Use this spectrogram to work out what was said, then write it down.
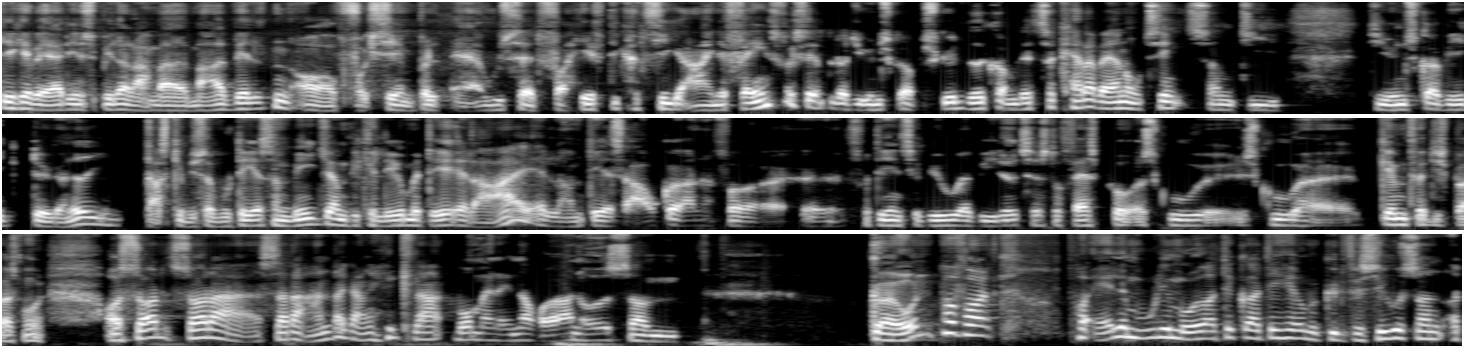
det kan være, at det er en spiller, der har været meget vælten, og for eksempel er udsat for hæftig kritik af egne fans, for eksempel, og de ønsker at beskytte vedkommende lidt, så kan der være nogle ting, som de, de ønsker, at vi ikke dykker ned i. Der skal vi så vurdere som medier, om vi kan leve med det eller ej, eller om det er så afgørende for, øh, for det interview, at vi er nødt til at stå fast på og skulle, øh, skulle øh, gennemføre de spørgsmål. Og så, så, er der, så er der andre gange helt klart, hvor man ender og rører noget, som gør ondt på folk på alle mulige måder, og det gør det her med Gylfe Sigurdsson, og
